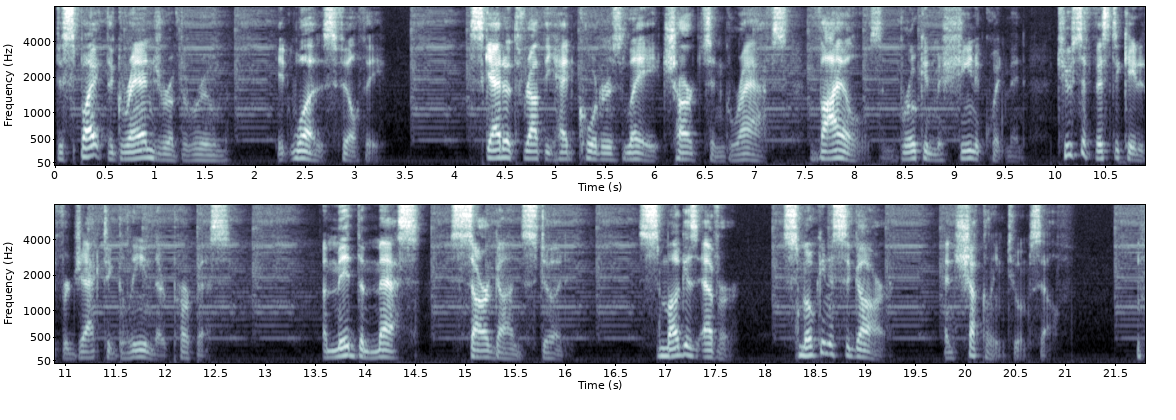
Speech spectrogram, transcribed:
Despite the grandeur of the room, it was filthy. Scattered throughout the headquarters lay charts and graphs, vials, and broken machine equipment, too sophisticated for Jack to glean their purpose. Amid the mess, Sargon stood, smug as ever, smoking a cigar and chuckling to himself.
